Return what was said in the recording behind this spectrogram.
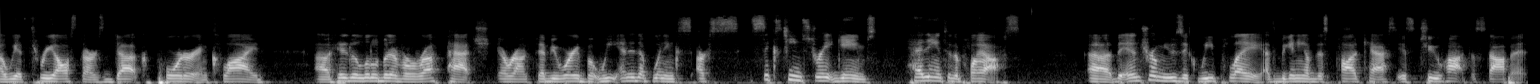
Uh, we had three All Stars: Duck, Porter, and Clyde. Uh, hit a little bit of a rough patch around February, but we ended up winning our 16 straight games heading into the playoffs. Uh, the intro music we play at the beginning of this podcast is "Too Hot to Stop It,"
